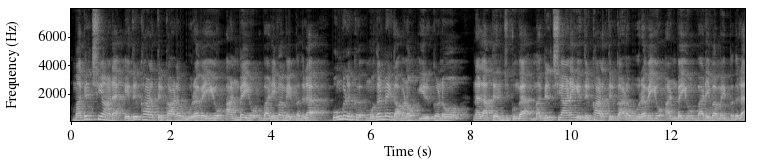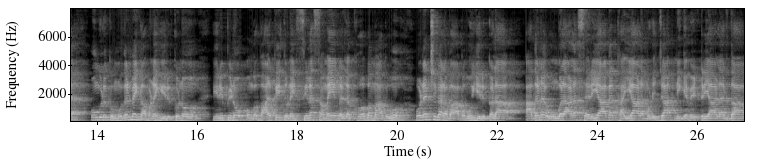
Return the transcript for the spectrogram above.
மகிழ்ச்சியான எதிர்காலத்திற்கான உறவையோ அன்பையோ வடிவமைப்பதில் உங்களுக்கு முதன்மை கவனம் இருக்கணும். நல்லா தெரிஞ்சுக்குங்க. மகிழ்ச்சியான எதிர்காலத்திற்கான உறவையும் அன்பையும் வடிவமைப்பதில் உங்களுக்கு முதன்மை கவனம் இருக்கணும். இருப்பினும் உங்கள் வாழ்க்கை துணை சில சமயங்களில் கோபமாகவும் உணர்ச்சிகரமாகவும் இருக்கலாம். அதனை உங்களால் சரியாக கையாள முடிஞ்சால் நீங்கள் வெற்றியாளர் தான்.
